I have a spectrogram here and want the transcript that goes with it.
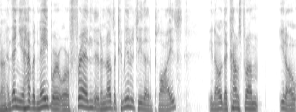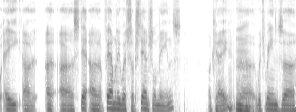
Okay. And then you have a neighbor or a friend in another community that applies, you know, that comes from, you know, a a, a, a, sta- a family with substantial means, okay, uh, which means uh,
